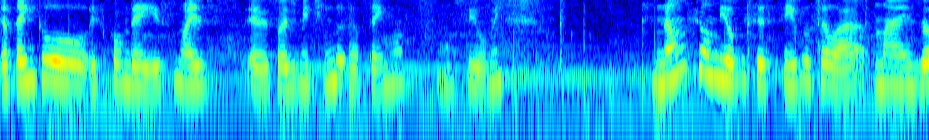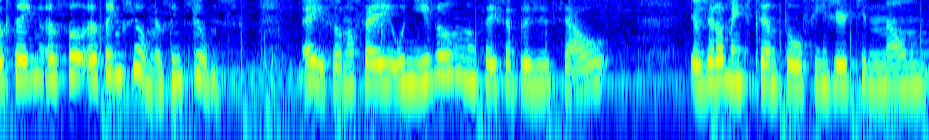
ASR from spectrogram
Eu tento esconder isso, mas eu estou admitindo, eu tenho um ciúme não ciúme obsessivo, sei lá, mas eu tenho, eu sou, eu tenho ciúme, eu sinto ciúmes. É isso, eu não sei o nível, não sei se é prejudicial. Eu geralmente tento fingir que não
